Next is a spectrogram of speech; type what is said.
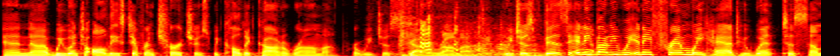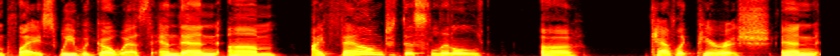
and uh, we went to all these different churches. We called it Godorama, where we just Gatorama. we just visit anybody, we, any friend we had who went to some place, we would go with. And then um, I found this little uh, Catholic parish, and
